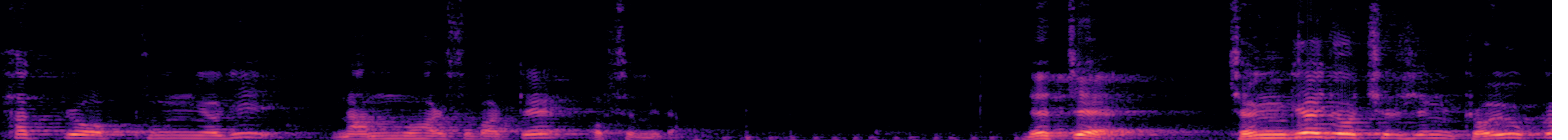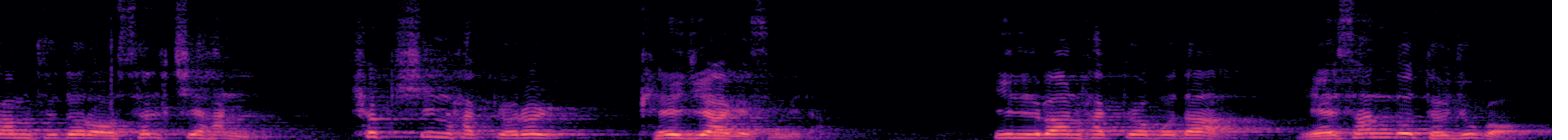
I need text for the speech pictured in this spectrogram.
학교 폭력이 난무할 수밖에 없습니다. 넷째, 정계조 출신 교육감 주도로 설치한 혁신 학교를 폐지하겠습니다. 일반 학교보다 예산도 더 주고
